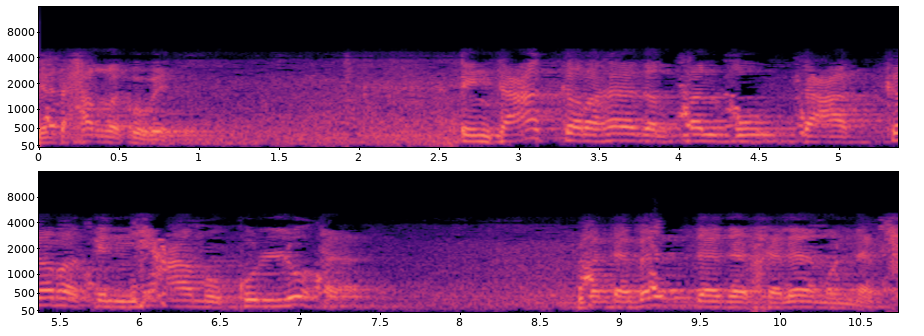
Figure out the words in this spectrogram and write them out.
يتحرك به. إن تعكر هذا القلب تعكرت النعم كلها. وتبدد سلام النفس.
